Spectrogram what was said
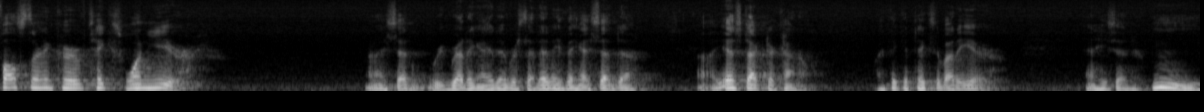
false learning curve takes one year. And I said, regretting I had ever said anything, I said, uh, uh, Yes, Dr. Kano, I think it takes about a year. And he said, Hmm,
